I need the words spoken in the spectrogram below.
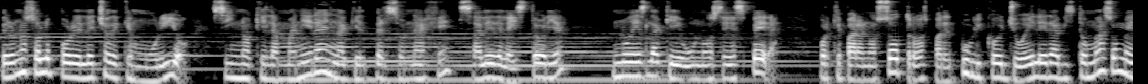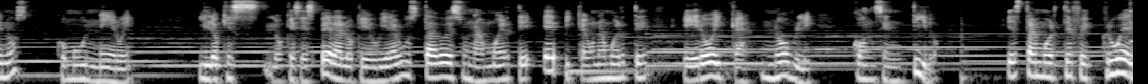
pero no solo por el hecho de que murió, sino que la manera en la que el personaje sale de la historia no es la que uno se espera, porque para nosotros, para el público, Joel era visto más o menos como un héroe. Y lo que, lo que se espera, lo que hubiera gustado es una muerte épica, una muerte heroica, noble, con sentido. Esta muerte fue cruel,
